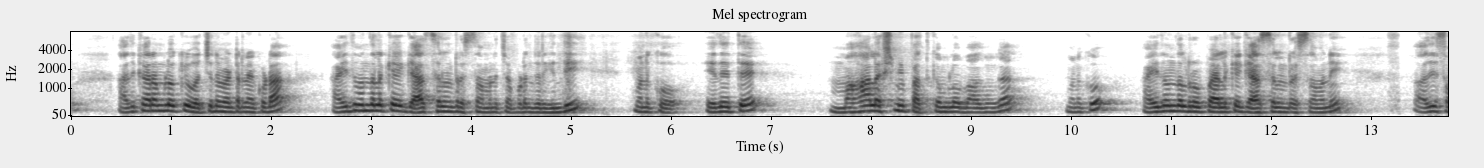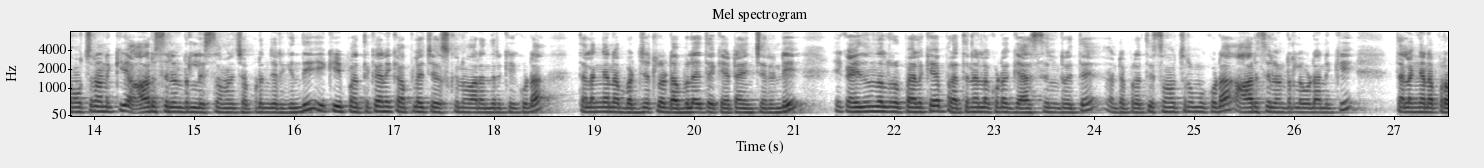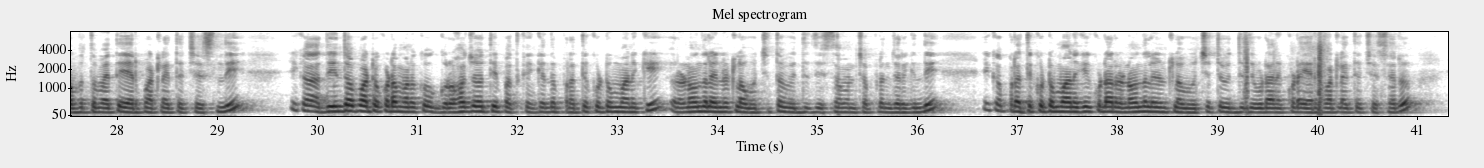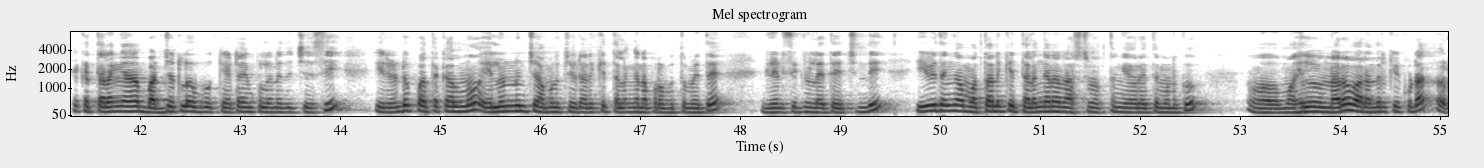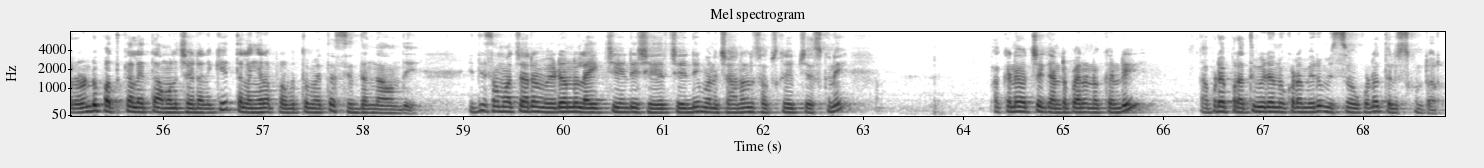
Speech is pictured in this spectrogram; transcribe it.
అధికారంలోకి వచ్చిన వెంటనే కూడా ఐదు వందలకే గ్యాస్ సిలిండర్ ఇస్తామని చెప్పడం జరిగింది. మనకు ఏదైతే మహాలక్ష్మి పథకంలో భాగంగా మనకు ఐదు వందల రూపాయలకే గ్యాస్ సిలిండర్ ఇస్తామని అది సంవత్సరానికి ఆరు సిలిండర్లు ఇస్తామని చెప్పడం జరిగింది. ఇక ఈ పథకానికి అప్లై చేసుకున్న వారందరికీ కూడా తెలంగాణ బడ్జెట్లో డబ్బులు అయితే కేటాయించారండి. ఇక ఐదు వందల రూపాయలకే ప్రతి నెల కూడా గ్యాస్ సిలిండర్ అయితే అంటే ప్రతి సంవత్సరము కూడా ఆరు సిలిండర్లు ఇవ్వడానికి తెలంగాణ ప్రభుత్వం అయితే ఏర్పాట్లు అయితే చేసింది. ఇక దీంతో పాటు కూడా మనకు గృహజ్యోతి పథకం కింద ప్రతి కుటుంబానికి రెండు వందల యూనిట్ల ఉచిత విద్యుత్ ఇస్తామని చెప్పడం జరిగింది. ఇక ప్రతి కుటుంబానికి కూడా రెండు వందల యూనిట్ల ఉచిత విద్యుత్ ఇవ్వడానికి కూడా ఏర్పాట్లు అయితే చేశారు. ఇక తెలంగాణ బడ్జెట్లో కేటాయింపులు అనేది చేసి ఈ రెండు పథకాలను ఎల్లుండి నుంచి అమలు చేయడానికి తెలంగాణ ప్రభుత్వం అయితే గ్రీన్ సిగ్నల్ అయితే ఇచ్చింది. ఈ విధంగా మొత్తానికి తెలంగాణ రాష్ట్ర వ్యాప్తంగా ఎవరైతే మనకు మహిళలు ఉన్నారో వారందరికీ కూడా రెండు పథకాలు అయితే అమలు చేయడానికి తెలంగాణ ప్రభుత్వం అయితే సిద్ధంగా ఉంది. ఇది సమాచారం. వీడియోను లైక్ చేయండి షేర్ చేయండి. మన ఛానల్ని సబ్స్క్రైబ్ చేసుకుని పక్కనే వచ్చే గంట పైన నొక్కండి. అప్పుడే ప్రతి వీడియోను కూడా మీరు మిస్ అవ్వకుండా తెలుసుకుంటారు.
